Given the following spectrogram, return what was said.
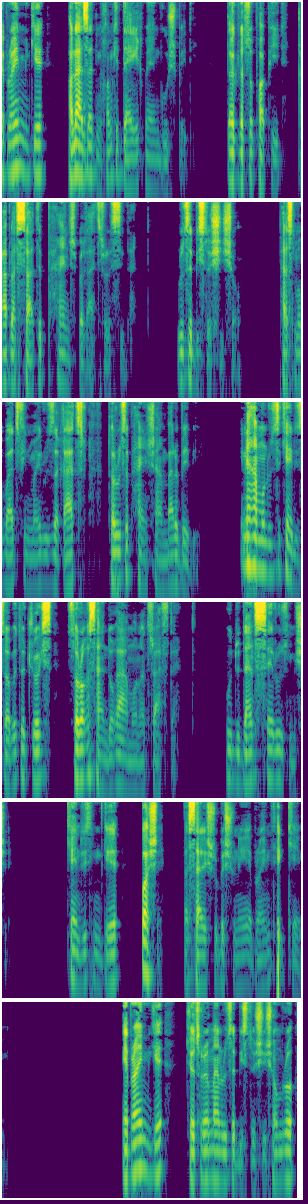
ابراهیم میگه حالا ازت می‌خوام که دقیق بهم گوش بدی. داگلاس و پاپی قبل از ساعت پنج به قطر رسیدند. روز 26 م. پس ما باید فیلم های روز قطر تا روز پنجشنبه رو ببینیم. این همون روزی که الیزابت و جویس سراغ صندوق امانات رفتند. حدودا سه روز میشه. کندریت میگه باشه و سرش رو به شونه ابراهیم تکیه میده. ابراهیم میگه چطور من روز 26 م رو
